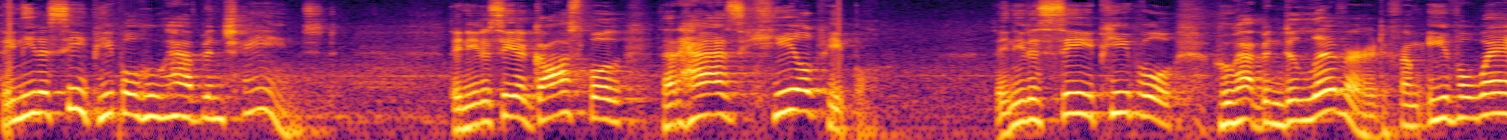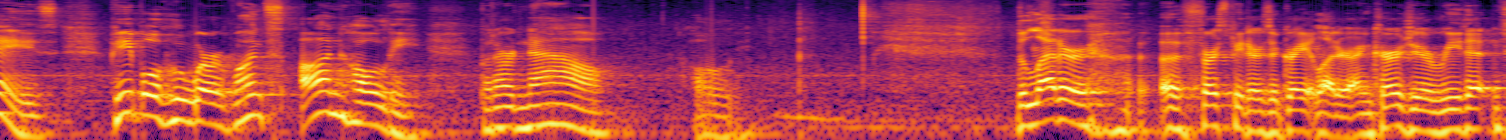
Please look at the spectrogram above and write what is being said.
They need to see people who have been changed. They need to see a gospel that has healed people. They need to see people who have been delivered from evil ways, people who were once unholy but are now holy. The letter of 1 Peter is a great letter. I encourage you to read it.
